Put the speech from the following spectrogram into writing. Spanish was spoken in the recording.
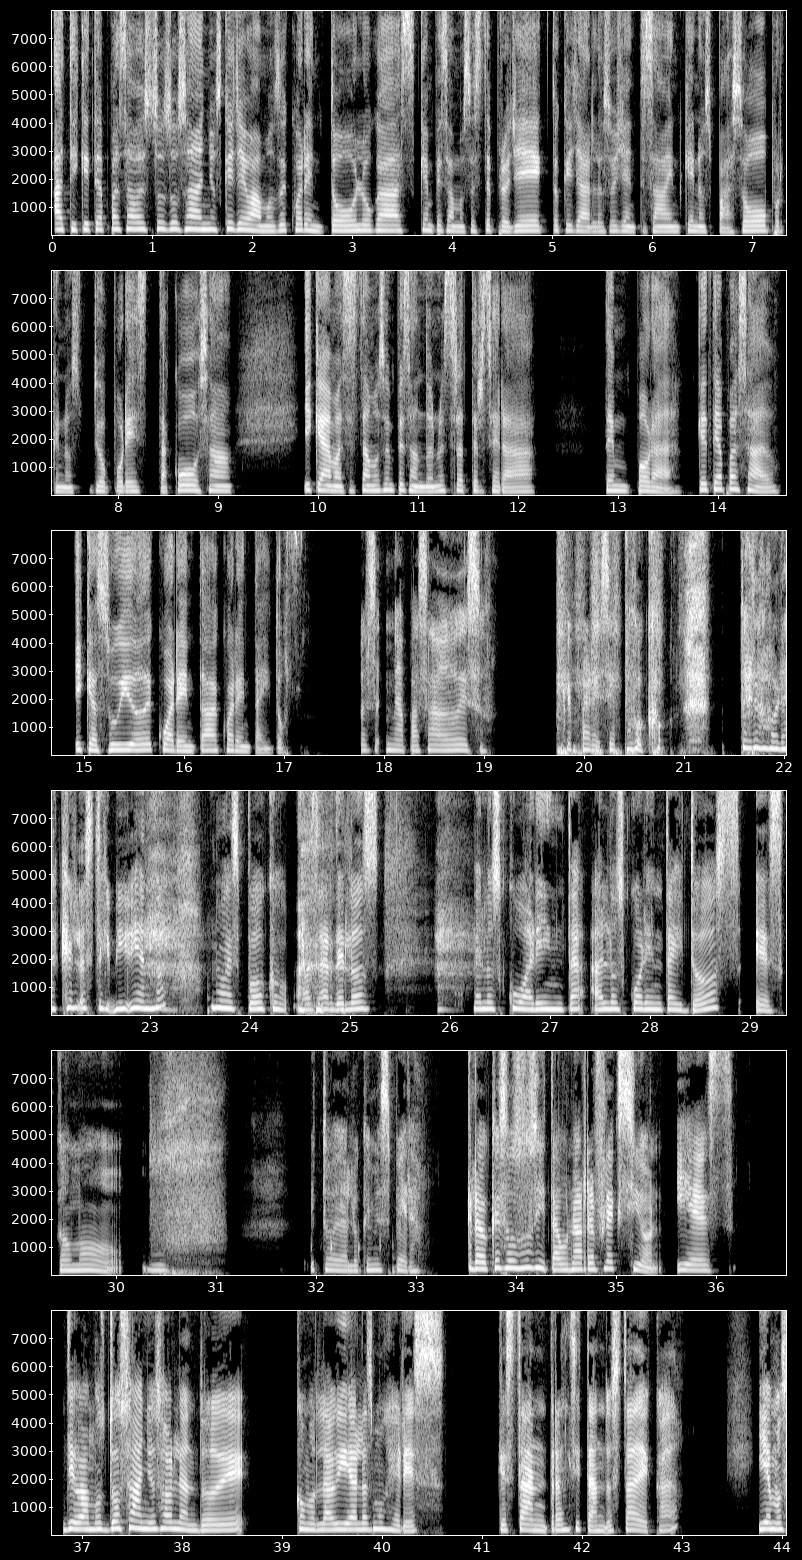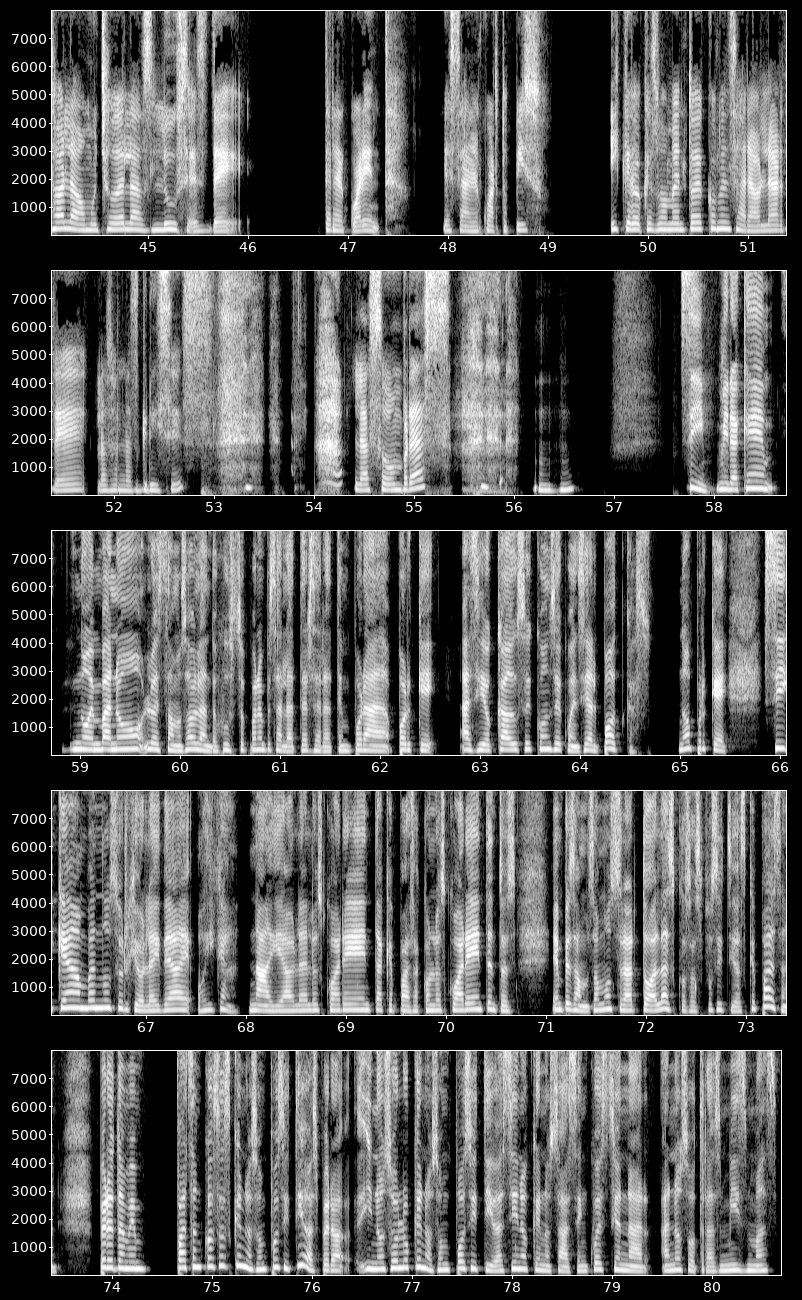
¿a ti qué te ha pasado estos dos años que llevamos de cuarentólogas, que empezamos este proyecto, que ya los oyentes saben qué nos pasó, porque nos dio por esta cosa? y que además estamos empezando nuestra tercera temporada. ¿Qué te ha pasado? Y que has subido de 40 a 42. Pues me ha pasado eso, que parece poco, pero ahora que lo estoy viviendo, no es poco. Pasar de los, de los 40 a los 42 es como... y todavía lo que me espera. Creo que eso suscita una reflexión y es, llevamos dos años hablando de cómo es la vida de las mujeres que están transitando esta década. Y hemos hablado mucho de las luces de tener 40 y estar en el cuarto piso. Y creo que es momento de comenzar a hablar de las zonas grises, las sombras. Sí, mira que no en vano lo estamos hablando justo para empezar la tercera temporada, porque ha sido causa y consecuencia del podcast. ¿no? Porque sí que ambas nos surgió la idea de, oiga, nadie habla de los 40, ¿qué pasa con los 40? Entonces empezamos a mostrar todas las cosas positivas que pasan, pero también pasan cosas que no son positivas, pero y no solo que no son positivas, sino que nos hacen cuestionar a nosotras mismas,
